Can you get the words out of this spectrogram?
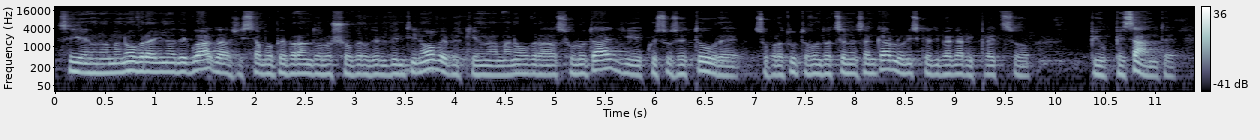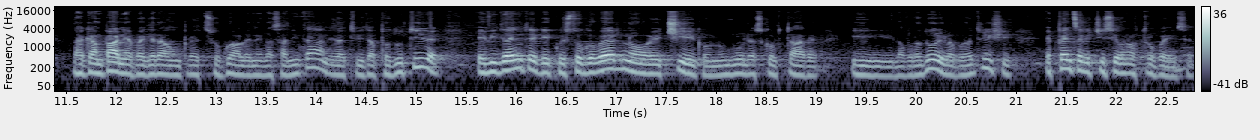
Sì, è una manovra inadeguata, ci stiamo preparando allo sciopero del 29 perché è una manovra solo tagli e questo settore, soprattutto Fondazione San Carlo, rischia di pagare il prezzo più pesante. La Campania pagherà un prezzo uguale nella sanità, nelle attività produttive. È evidente che questo governo è cieco, non vuole ascoltare i lavoratori, le lavoratrici e pensa che ci sia un altro paese.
